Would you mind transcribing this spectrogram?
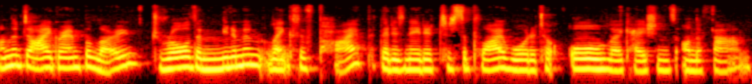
On the diagram below, draw the minimum length of pipe that is needed to supply water to all locations on the farm.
